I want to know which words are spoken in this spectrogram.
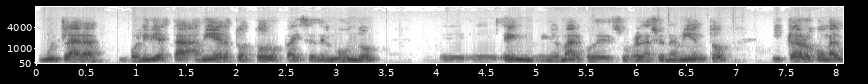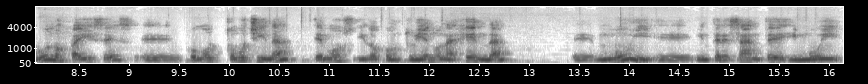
muy clara, Bolivia está abierto a todos los países del mundo en, el marco de su relacionamiento y claro, con algunos países eh, como China hemos ido construyendo una agenda eh, muy eh, interesante y muy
